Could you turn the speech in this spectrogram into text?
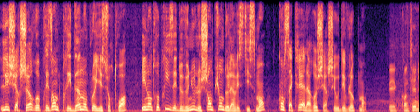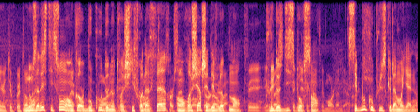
les chercheurs représentent près d'un employé sur trois et l'entreprise est devenue le champion de l'investissement consacré à la recherche et au développement. Nous investissons encore beaucoup de notre chiffre d'affaires en recherche et développement, plus de 10%. C'est beaucoup plus que la moyenne.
